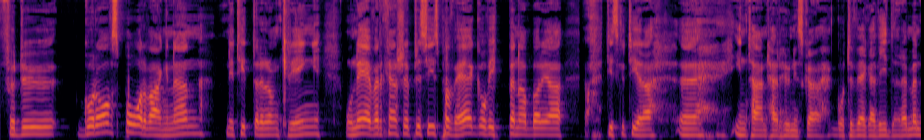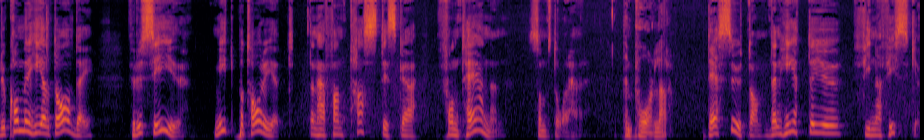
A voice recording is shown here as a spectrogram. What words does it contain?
För du går av spårvagnen, ni tittar er omkring och ni är väl kanske precis på väg och vipporna börjar ja, diskutera eh, internt här hur ni ska gå tillväga vidare. Men du kommer helt av dig. För du ser ju, mitt på torget, den här fantastiska fontänen som står här. Den porlar. Dessutom, den heter ju Fina fisken.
